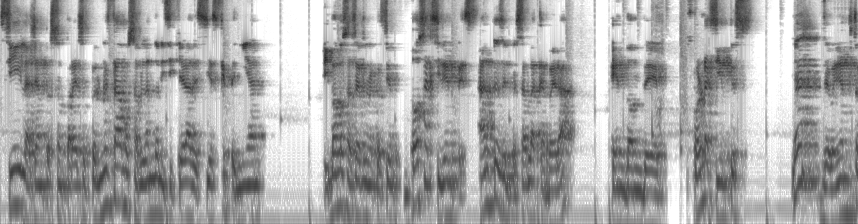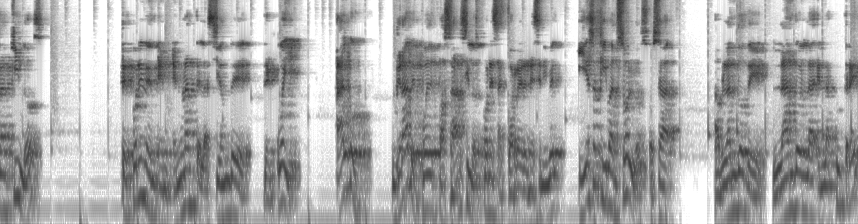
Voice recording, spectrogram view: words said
sí, las llantas son para eso, pero no estábamos hablando ni siquiera de si es que tenían, y vamos a hacer una cuestión, dos accidentes antes de empezar la carrera, en donde fueron accidentes, eh, se venían tranquilos, te ponen en, una antelación de, cuello. Algo grave puede pasar si los pones a correr en ese nivel. Y eso que iban solos, o sea, hablando de Lando en la, en la Q3,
